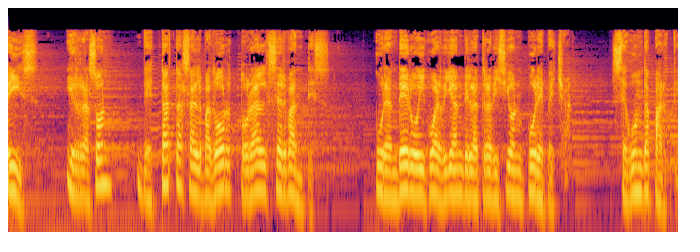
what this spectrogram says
Y razón de Tata Salvador Toral Cervantes, curandero y guardián de la tradición purépecha. Segunda parte.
